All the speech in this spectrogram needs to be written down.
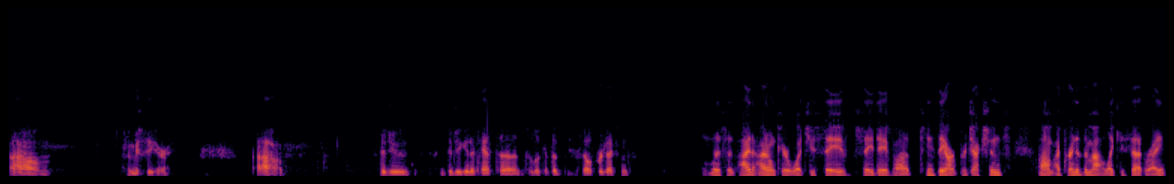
um let me see here. Um did you did you get a chance to to look at the sales projections? Listen, I, I don't care what you say, say Dave. Uh, they aren't projections. Um, I printed them out, like you said, right?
